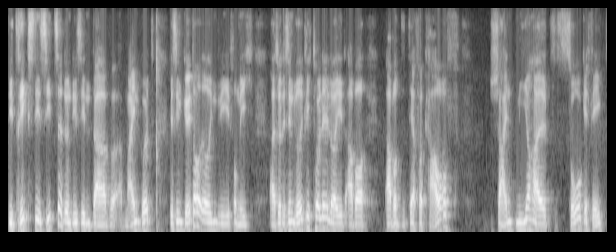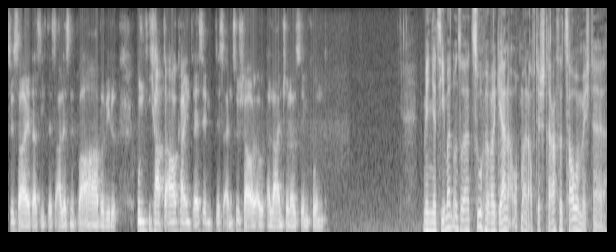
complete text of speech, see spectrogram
die Tricks, die sitzen und die sind da, mein Gott, das sind Götter irgendwie für mich. Also das sind wirklich tolle Leute, aber aber der Verkauf scheint mir halt so gefegt zu sein, dass ich das alles nicht wahrhaben will. Und ich habe da auch kein Interesse, das anzuschauen, allein schon aus dem Grund. Wenn jetzt jemand unserer Zuhörer gerne auch mal auf der Straße zaubern möchte,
